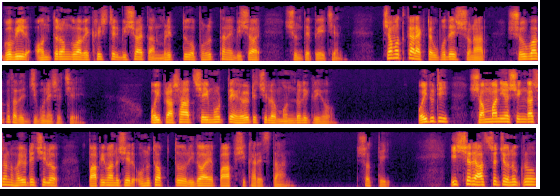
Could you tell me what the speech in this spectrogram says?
গভীর অন্তরঙ্গভাবে খ্রিস্টের বিষয়, তার মৃত্যু ও পুনরুত্থানের বিষয় শুনতে পেয়েছেন। চমৎকার একটা উপদেশ শোনার সৌভাগ্য তাদের জীবন এসেছে। ওই প্রাসাদ সেই মুহূর্তে হয়ে উঠেছিল মণ্ডলী গৃহ ওই দুটি সম্মানীয় সিংহাসন হয়ে উঠেছিল পাপী মানুষের অনুতপ্ত হৃদয়ে পাপ শিখারের স্থান। সত্যি, ঈশ্বরের আশ্চর্য অনুগ্রহ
